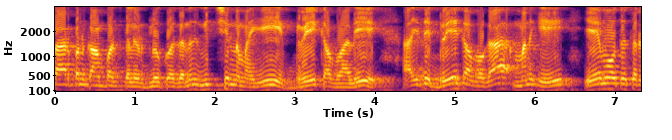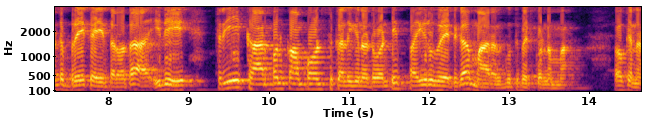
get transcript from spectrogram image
కార్బన్ కాంపౌండ్స్ కలిగిన గ్లూకోజ్ అనేది విచ్ఛిన్నం అయ్యి బ్రేక్ అవ్వాలి. అయితే బ్రేక్ అవ్వగా మనకి ఏమవుతుంది సార్ అంటే బ్రేక్ అయిన తర్వాత ఇది త్రీ కార్బన్ కాంపౌండ్స్ కలిగినటువంటి పైరువేట్గా మారాలి. గుర్తుపెట్టుకోండి అమ్మా ఓకేనా?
